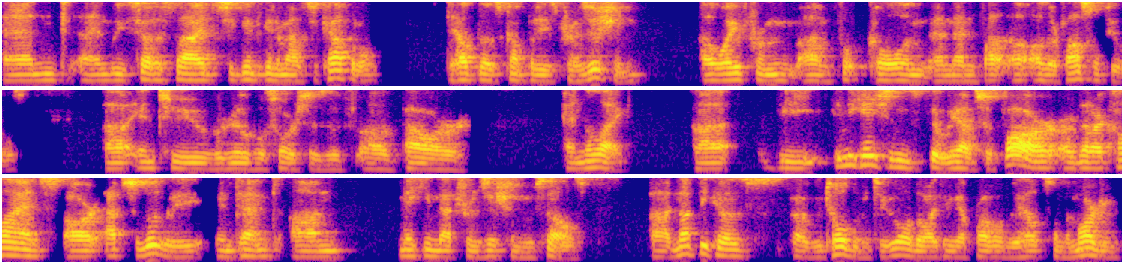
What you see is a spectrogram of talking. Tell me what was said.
And and we've set aside significant amounts of capital to help those companies transition away from um, coal and and then other fossil fuels into renewable sources of power and the like. The indications that we have so far are that our clients are absolutely intent on making that transition themselves. Not because we told them to, although I think that probably helps on the margin,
